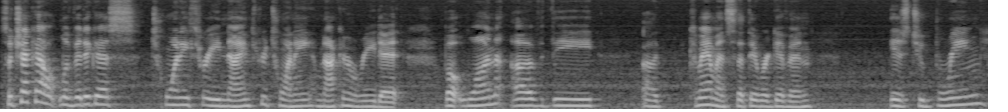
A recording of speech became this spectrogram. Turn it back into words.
So check out Leviticus 23 9 through 20. I'm not going to read it, but one of the uh, commandments that they were given is to bring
